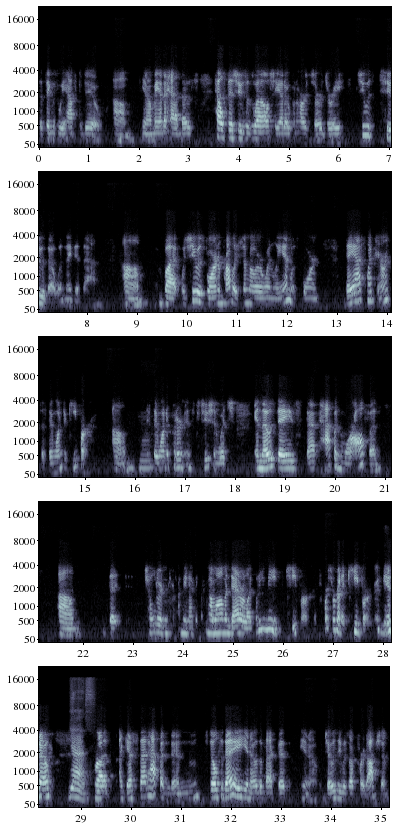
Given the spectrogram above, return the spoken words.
the things we have to do. Um, you know, Amanda had those health issues as well. She had open heart surgery. She was two though when they did that. Um, but when she was born, and probably similar when Leanne was born, they asked my parents if they wanted to keep her, um, if they wanted to put her in an institution. Which in those days that happened more often. Um, that children, I mean, I, my mom and dad are like, "What do you mean keep her? Of course we're going to keep her," you know. yes But I guess that happened, and still today, you know, the fact that you know Josie was up for adoption.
